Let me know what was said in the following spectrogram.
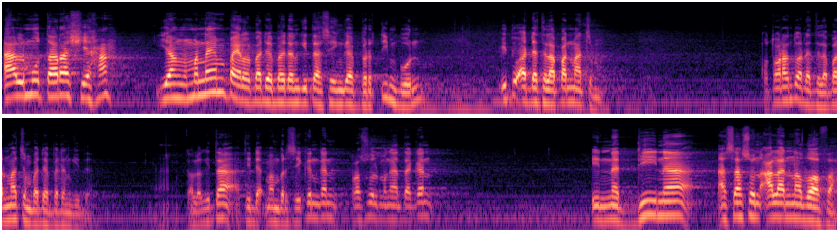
al-mutarasyiha yang menempel pada badan kita sehingga bertimbun itu ada delapan macam kotoran itu ada delapan macam pada badan kita kalau kita tidak membersihkan kan Rasul mengatakan inna dina asasun ala nadhafah.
